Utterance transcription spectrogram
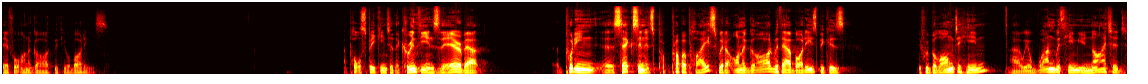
Therefore, honour God with your bodies. Paul speaking to the Corinthians there about putting uh, sex in its proper place. We're to honour God with our bodies because if we belong to Him, uh, we are one with Him, united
